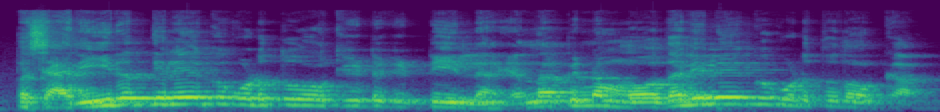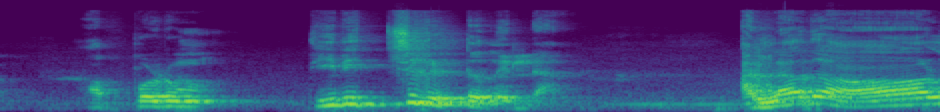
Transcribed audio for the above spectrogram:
ഇപ്പൊ ശരീരത്തിലേക്ക് കൊടുത്തു നോക്കിയിട്ട് കിട്ടിയില്ല. എന്നാൽ പിന്നെ മുതലിലേക്ക് കൊടുത്തു നോക്കാം. അപ്പോഴും തിരിച്ചു കിട്ടുന്നില്ല. അല്ലാതെ ആൾ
